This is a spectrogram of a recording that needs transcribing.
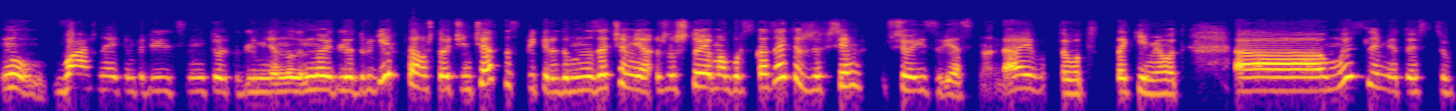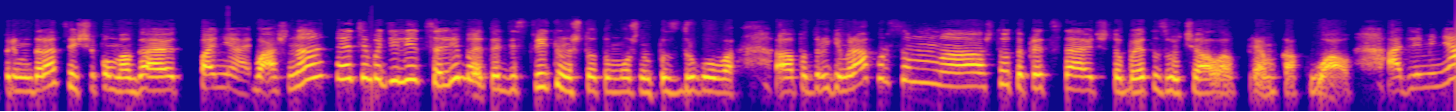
ну, важно этим поделиться не только для меня, но, но и для других, потому что очень часто спикеры думают, ну зачем я, что я могу рассказать, это же всем все известно, да, и вот, вот такими вот э, мыслями, то есть при модерации еще помогают понять, важно этим поделиться, либо это действительно что-то можно с другого, э, под другим ракурсом э, что-то представить, чтобы это звучало прям как вау. А для меня,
